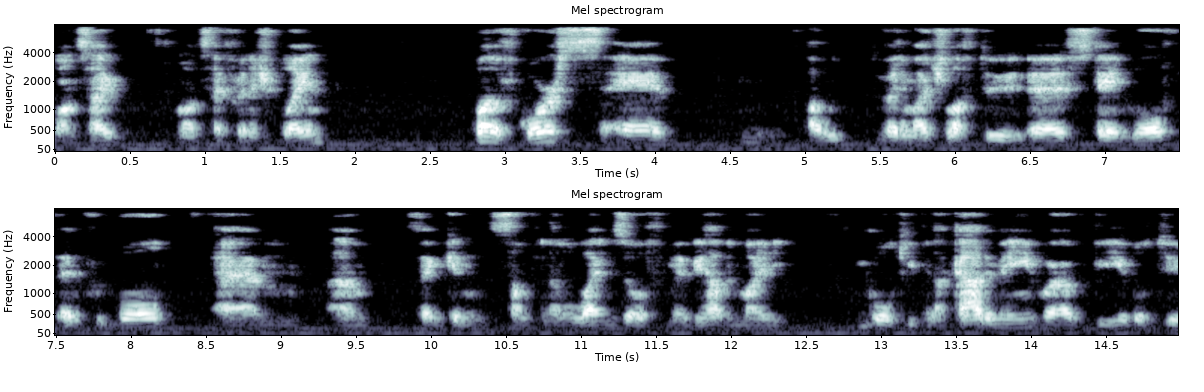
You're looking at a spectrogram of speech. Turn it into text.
once I once I finish playing. But of course, uh, I would very much love to uh, stay involved in football. Um, I'm thinking something along the lines of maybe having my goalkeeping academy where I'd be able to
